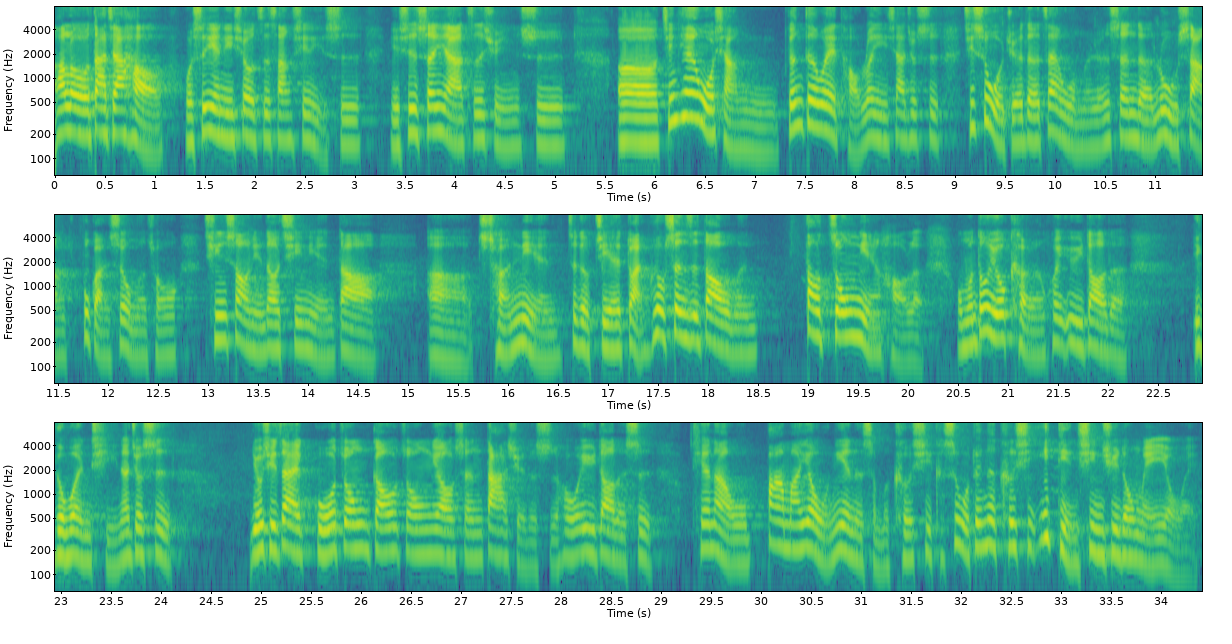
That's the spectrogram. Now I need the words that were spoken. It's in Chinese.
Hello，大家好，我是叶妮秀，智商心理师，也是生涯咨询师。呃，今天我想跟各位讨论一下，就是其实我觉得在我们人生的路上，不管是我们从青少年到青年到呃成年这个阶段，或甚至到我们到中年好了，我们都有可能会遇到的一个问题，那就是尤其在国中、高中要升大学的时候，会遇到的是。天哪！我爸妈要我念的什么科系，可是我对那科系一点兴趣都没有哎。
